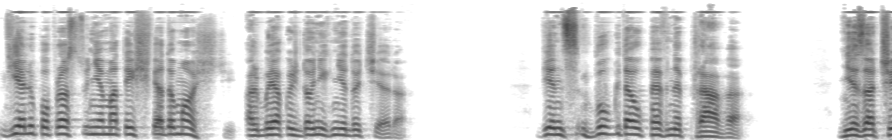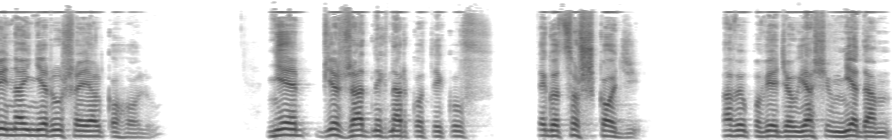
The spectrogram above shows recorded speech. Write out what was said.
wielu po prostu nie ma tej świadomości albo jakoś do nich nie dociera. Więc Bóg dał pewne prawa. Nie zaczynaj, nie ruszaj alkoholu. Nie bierz żadnych narkotyków, tego co szkodzi. Paweł powiedział: Ja się nie dam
